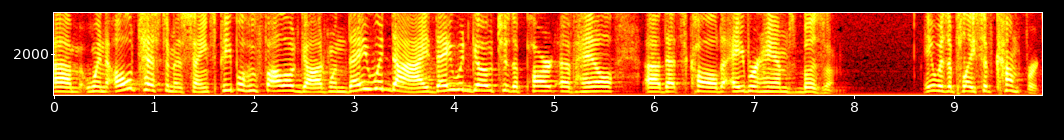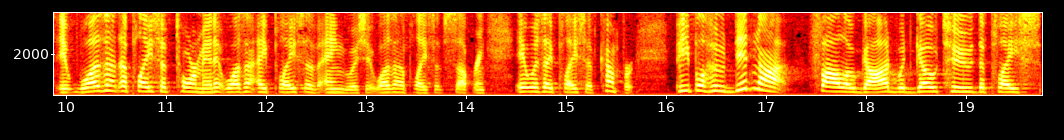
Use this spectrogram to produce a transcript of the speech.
um, when Old Testament saints, people who followed God, when they would die, they would go to the part of hell uh, that's called Abraham's bosom. It was a place of comfort. It wasn't a place of torment. It wasn't a place of anguish. It wasn't a place of suffering. It was a place of comfort. People who did not follow God would go to the place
